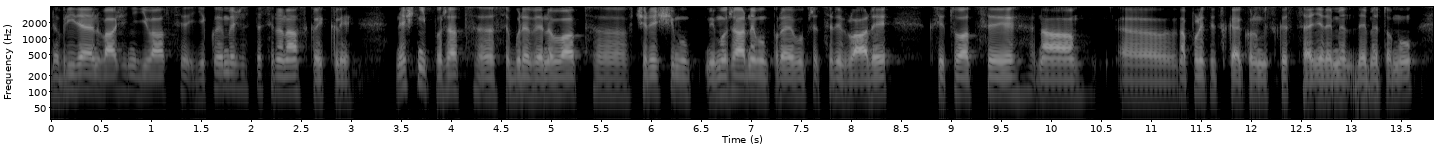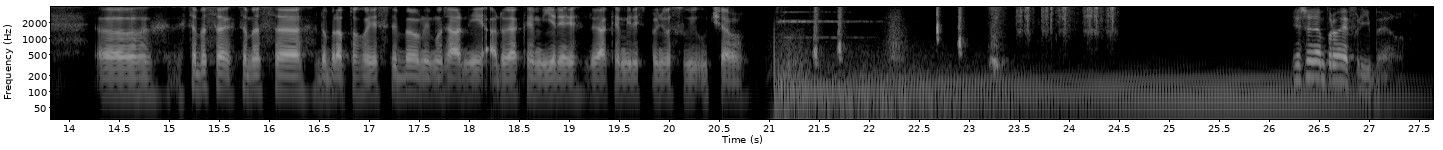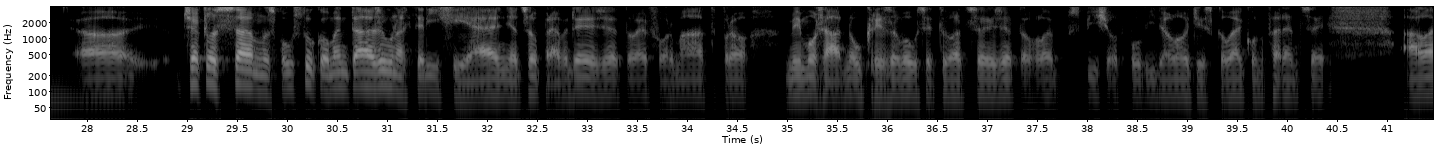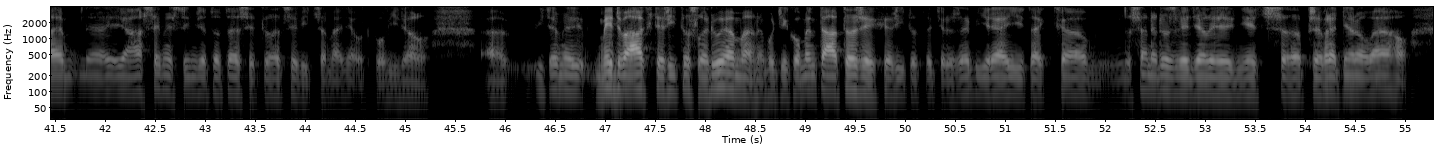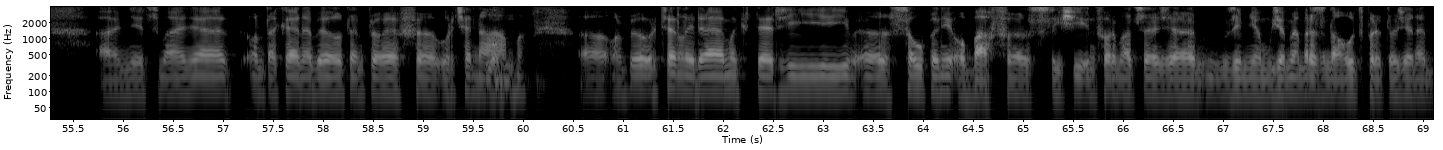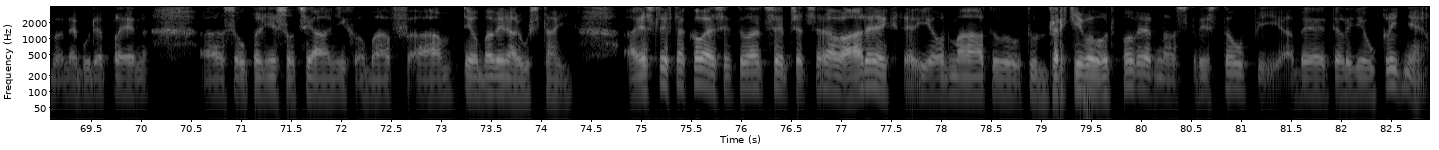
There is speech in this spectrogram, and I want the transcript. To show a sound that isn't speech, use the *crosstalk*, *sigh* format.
Dobrý den, vážení diváci. Děkujeme, že jste si na nás klikli. Dnešní pořad eh, se bude věnovat eh, včerejšímu mimořádnému projevu předsedy vlády k situaci na, eh, na politické a ekonomické scéně, dejme, dejme tomu. Chceme se, chceme se dobrat toho, jestli byl mimořádný a do jaké míry, do jaké míry splnil svůj účel. Mně se ten projev líbil. Četl jsem spoustu komentářů, na kterých je něco pravdy, že to je formát pro mimořádnou krizovou situaci, že tohle spíš odpovídalo tiskové konferenci. Ale já si myslím, že to té situaci víceméně odpovídalo. Víte, my, my dva, kteří to sledujeme, nebo ti komentátoři, kteří to teď rozebírají, tak se nedozvěděli nic převratně nového. A nicméně on také nebyl ten projev eh, určen nám. No. On byl určen lidem, kteří eh, jsou plni obav. Slyší informace, že v zimě můžeme mrznout, protože nebude plyn. Jsou plni sociálních obav a ty obavy narůstají. A jestli v takové situaci předseda vlády, který on má tu, tu drtivou odpovědnost, vystoupí, aby ty lidi uklidnil,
